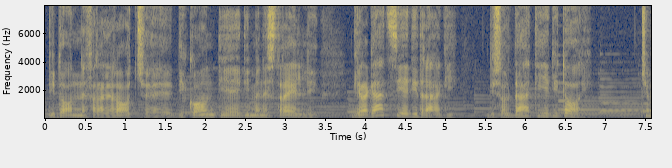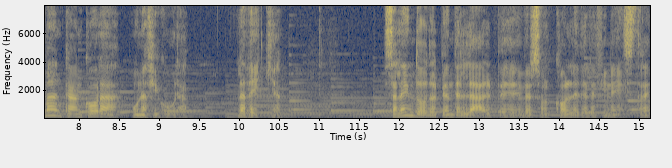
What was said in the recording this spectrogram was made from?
di donne fra le rocce, di conti e di menestrelli, di ragazzi e di draghi, di soldati e di tori. Ci manca ancora una figura, la vecchia. Salendo dal pian dell'Alpe verso il colle delle finestre,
